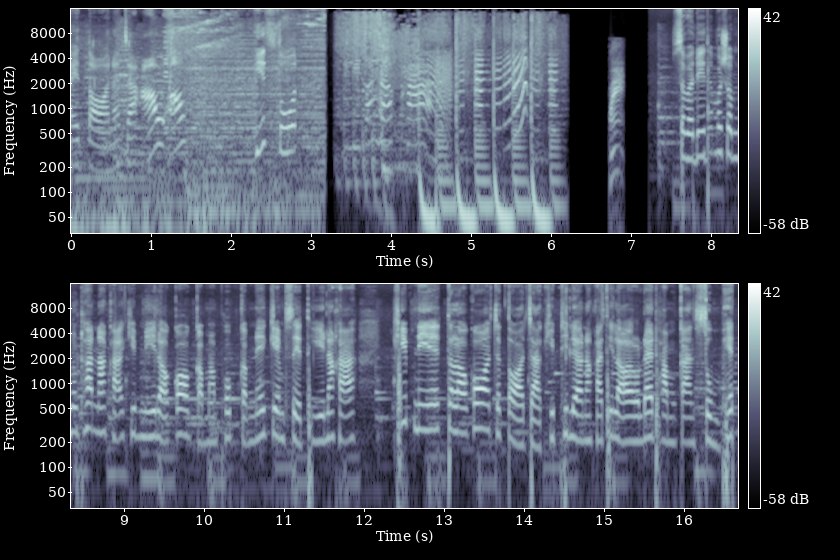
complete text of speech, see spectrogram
ไปต่อนะจ๊ะ เอาเอาพิษสุดยินดีต้อนรับค่ะ สวัสดีท่านผู้ชมทุกท่านนะคะ คลิปนี้เราก็กลับมาพบกับในเกมเศรษฐีนะคะ คลิปนี้เราก็จะต่อจากคลิปที่แล้วนะคะ ที่เราได้ทำการสุ่มเพชร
